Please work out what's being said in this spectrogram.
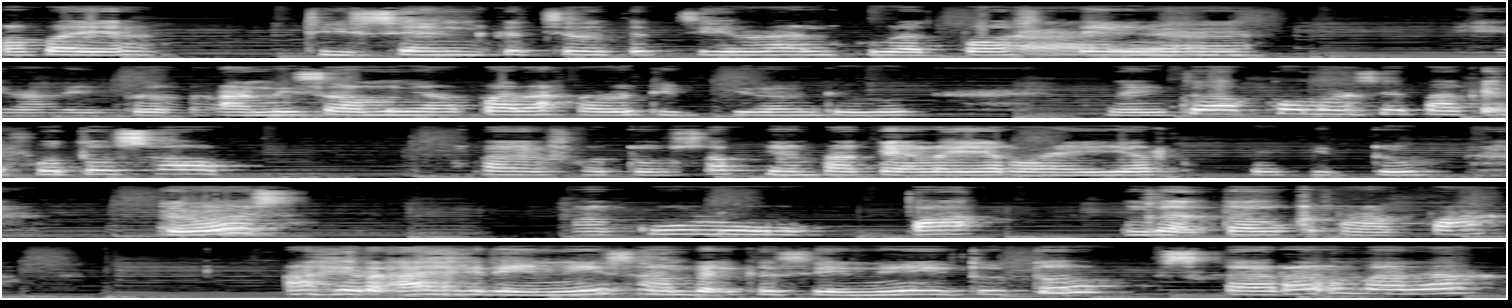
apa ya desain kecil-kecilan buat posting. Ah, ya. ya itu Anissa menyapa lah kalau dibilang dulu. Nah itu aku masih pakai Photoshop, pakai Photoshop yang pakai layer-layer kayak gitu. Terus aku lupa nggak tahu kenapa akhir-akhir ini sampai ke sini itu tuh sekarang malah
